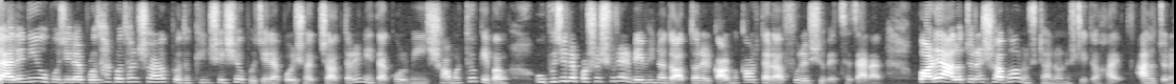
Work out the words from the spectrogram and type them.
র্যালি নিয়ে উপজেলার প্রধান প্রধান সড়ক, প্রদক্ষিণ শেষে উপজেলা পরিষদ চত্বরে নেতাকর্মী, সমর্থক এবং উপজেলা প্রশাসনের বিভিন্ন দপ্তরের কর্মকর্তারা ফুলের শুভেচ্ছা জানান। পরে আলোচনা সভা অনুষ্ঠান অনুষ্ঠিত হয়। আলোচনা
